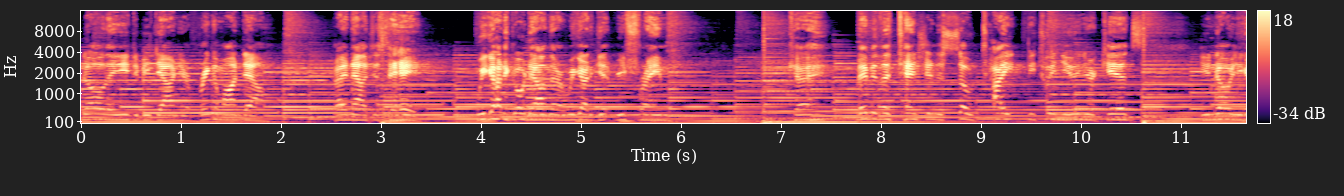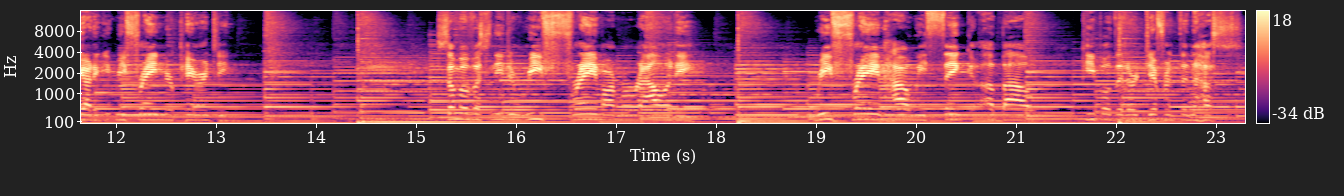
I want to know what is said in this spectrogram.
know they need to be down here. Bring them on down right now. Just say, hey, we got to go down there. We got to get reframed. Okay? Maybe the tension is so tight between you and your kids. You know you got to reframe your parenting. Some of us need to reframe our morality, reframe how we think about people that are different than us.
